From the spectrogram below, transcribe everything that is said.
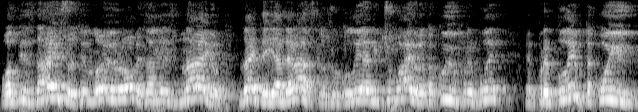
От не знаю, що зі мною робиться, не знаю. Знаєте, я не раз кажу, коли я відчуваю такою приплив, приплив такої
